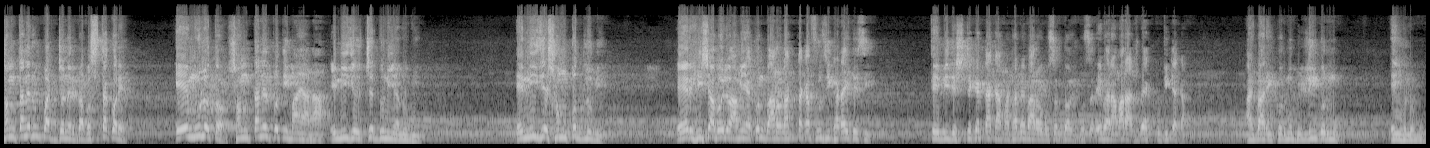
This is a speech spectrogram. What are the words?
সন্তানের উপার্জনের ব্যবস্থা করে, এ মূলত সন্তানের প্রতি মায়া না, এ নিজে হচ্ছে দুনিয়া লুবি, এ নিজে সম্পদ লুবি। এর হিসাব হইল আমি এখন বারো লাখ টাকা পুঁজি খাটাইতেছি। তে বিদেশ থেকে টাকা পাঠাবে বারো বছর, দশ বছর। এবার আমার আসবে এক কোটি টাকা। আমি বাড়ি করব বিল্ডিং করব এই হলো মূল।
